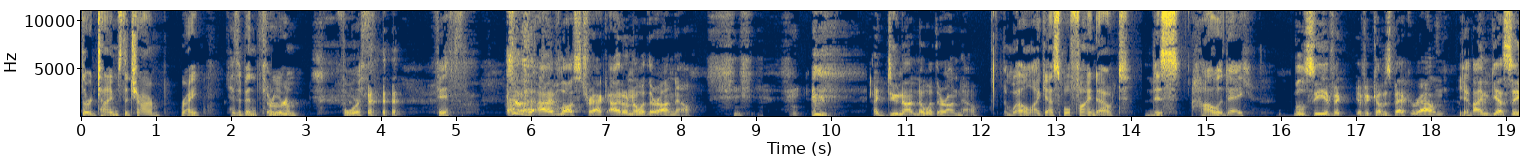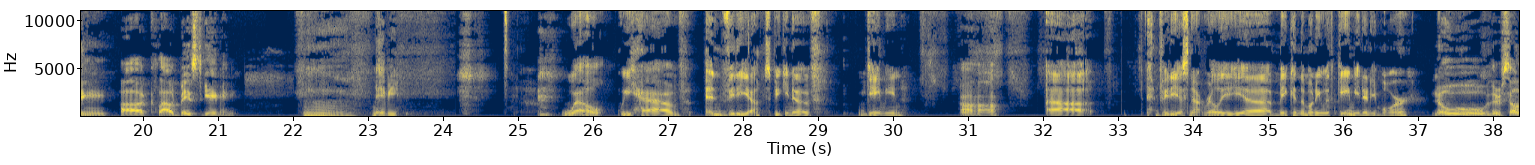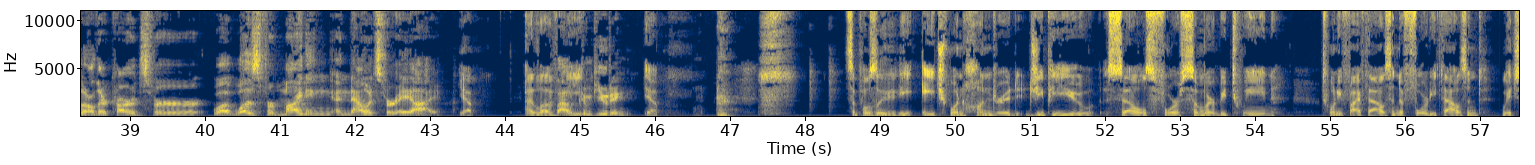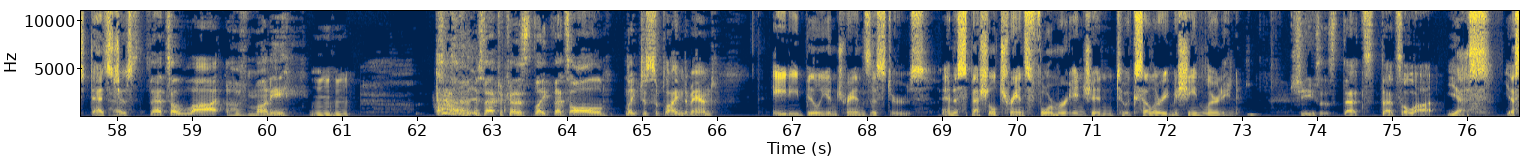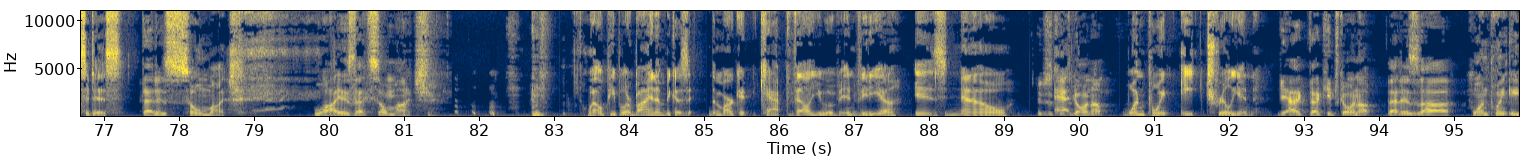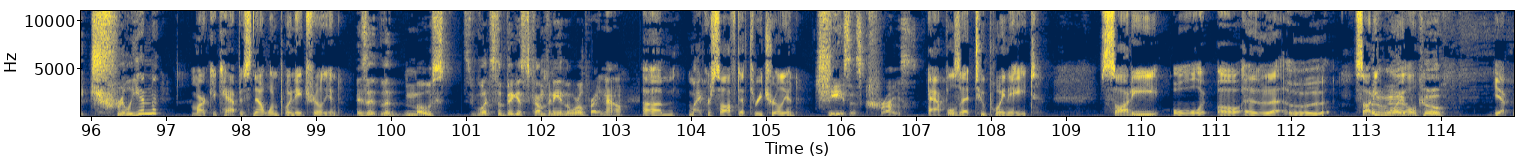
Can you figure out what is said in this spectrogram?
Third time's the charm, right? Has it been three Third? of them? Fourth? Fifth? I've lost track. I don't know what they're on now. I do not know what they're on now. Well, I guess we'll find out this holiday. We'll see if it if it comes back around. Yeah. I'm guessing uh, cloud based gaming. Hmm, maybe. Well, we have Nvidia. Speaking of gaming, Uh huh. uh, Nvidia's not really uh, making the money with gaming anymore. No, they're selling all their cards for well, it was for mining, and now it's for AI, Yep, I love cloud the computing. yep. Supposedly, the H100 GPU sells for somewhere between 25,000 to 40,000, which that's, just That's a lot of money. mhm. Is that because like that's all like just supply and demand? 80 billion transistors and a special transformer engine to accelerate machine learning. Jesus, that's that's a lot. Yes. Yes, it is. That is so much. Why is that so much? Well, people are buying them because the market cap value of Nvidia is now It just keeps At- going up. 1.8 trillion. Yeah, that keeps going up. That is uh 1.8 trillion? Market cap is now 1.8 trillion. Is it the most what's the biggest company in the world right now? Um, Microsoft at 3 trillion. Jesus Christ. Apple's at 2.8. Saudi oil, oh, uh, uh, Saudi oil, Cool. Yep,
